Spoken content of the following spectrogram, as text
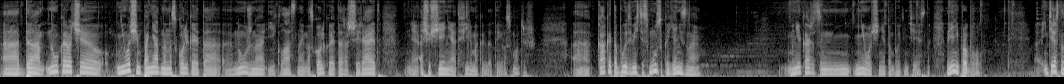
А, да, ну, короче, не очень понятно, насколько это э, нужно и классно, и насколько это расширяет э, ощущение от фильма, когда ты его смотришь. А, как это будет вместе с музыкой, я не знаю. Мне кажется, не очень это будет интересно. Но я не пробовал. Интересно,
